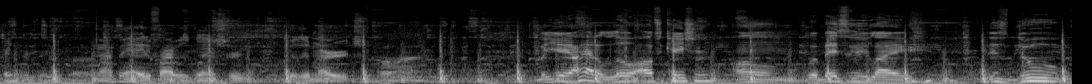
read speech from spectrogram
think that's 85. No, I think 85 is Glen Street because it merged. Oh, alright. But yeah, I had a little altercation. Um, but basically, like, this dude,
